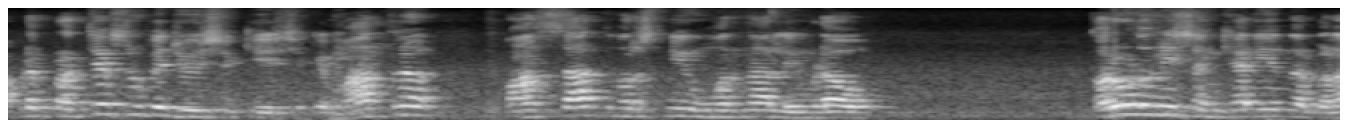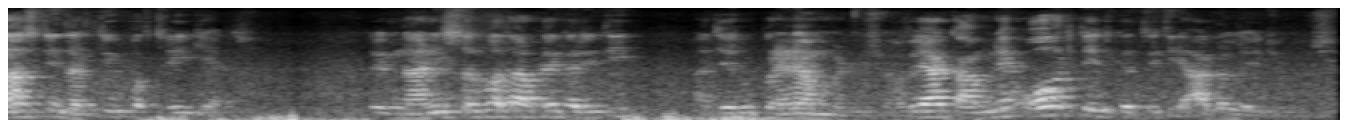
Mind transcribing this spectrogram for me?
આપણે પ્રત્યક્ષ રૂપે જોઈ શકીએ છીએ કે માત્ર પાંચ સાત વર્ષની ઉંમરના લીમડાઓ કરોડોની સંખ્યાની અંદર બનાસની ધરતી ઉપર થઈ ગયા છે. તો એક નાની શરૂઆત આપણે કરી હતી, આજે એનું પરિણામ મળ્યું છે. હવે આ કામને ઓર તેજ ગતિથી આગળ લઈ જવું છે.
